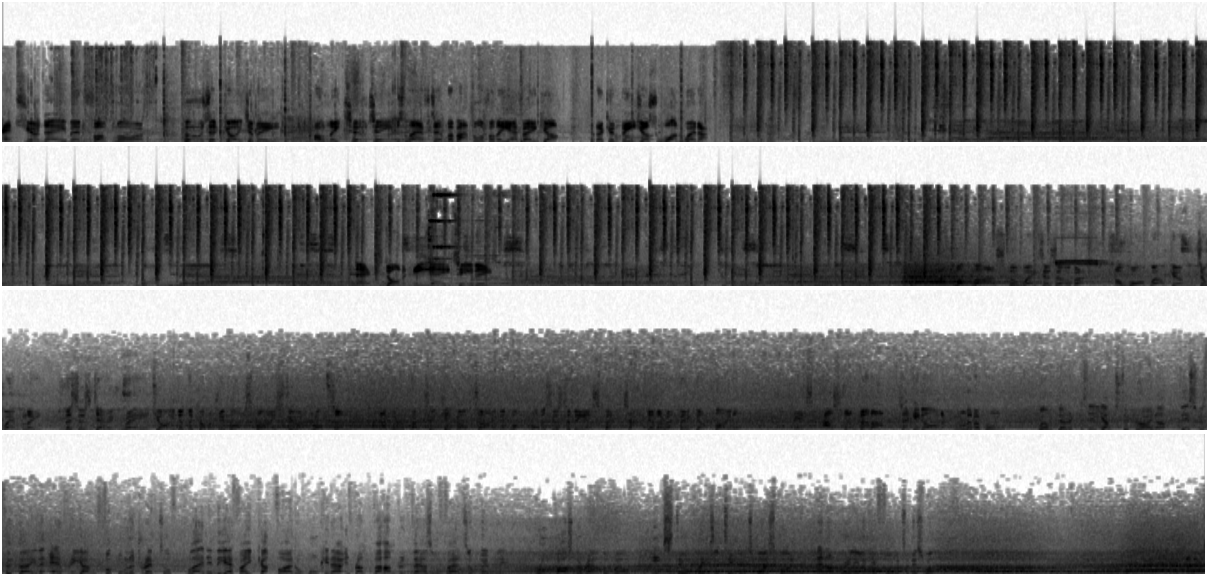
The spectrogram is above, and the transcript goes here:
Etch your name in folklore. Who's it going to be? Only two teams left in the battle for the FA Cup. There can be just one winner. Next on EA TV. At long last, the wait is over. A warm welcome to Wembley. This is Derek Ray, joined in the commentary box by Stuart Robson, and we're approaching kick-off time in what promises to be a spectacular FA Cup final. It's Aston Villa taking on Liverpool. Well, Derek, as a youngster growing up, this was the day that every young footballer dreamt of. Playing in the FA Cup final, walking out in front of 100,000 fans at Wembley, broadcast around the world, it still brings a tingle to my spine. And I'm really looking forward to this one.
